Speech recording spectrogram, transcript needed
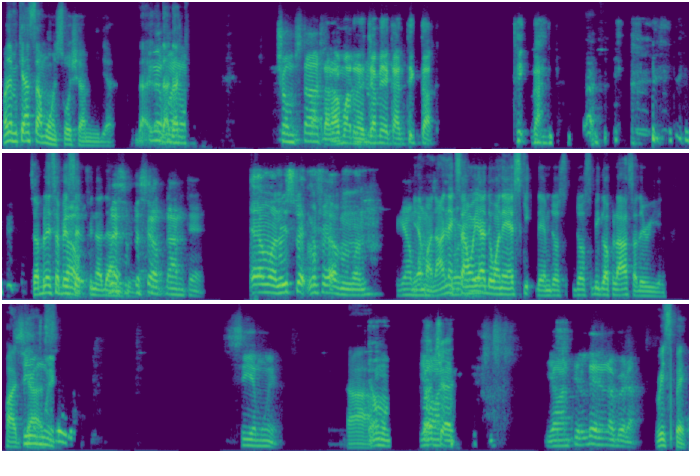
But them can some more on social media. That, Yeah, that, man, that, Trump start. That I'm on a Jamaican TikTok. Tick that. so bless up Yo, yourself in a Bless dance. yourself, Dontaye. Yeah, man. Respect me for having man. Yeah, Yeah, man. And next time we are the one to skip them, just just big up Last A Di Real Same podcast. Way. Same way. Ah, Yeah, man. Yeah, Watch until then, you know, brother. respect.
